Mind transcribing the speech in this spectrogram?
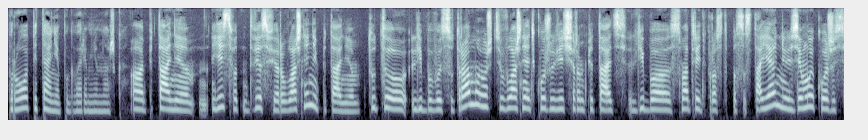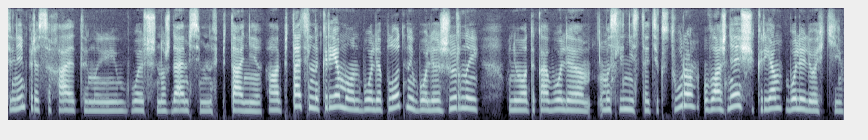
про питание поговорим немножко. А, питание. Есть вот две сферы увлажнения питания. Тут э, либо вы с утра можете увлажнять кожу, вечером питать, либо смотреть просто по состоянию. Зимой кожа сильнее пересыхает, и мы больше нуждаемся именно в питании. А питательный крем, он более плотный, более жирный, у него такая более маслянистая текстура. Увлажняющий крем более легкий,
